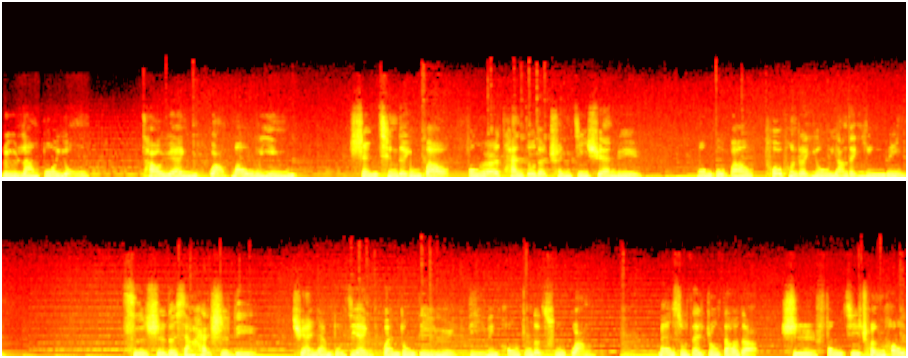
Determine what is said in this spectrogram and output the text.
绿浪波涌，草原广袤无垠，深情的拥抱，风儿弹奏的纯净旋律，蒙古包托捧着悠扬的音韵。此时的向海湿地，全然不见关东地域底蕴厚重的粗犷，漫溯在周遭的。是风肌醇厚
